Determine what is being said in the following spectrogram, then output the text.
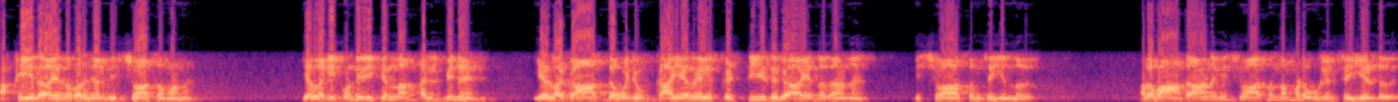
അഖീദ എന്ന് പറഞ്ഞാൽ വിശ്വാസമാണ്. ഇളകിക്കൊണ്ടിരിക്കുന്ന കൽബിനെ ഇളകാത്ത ഒരു കയറിൽ കെട്ടിയിടുക എന്നതാണ് വിശ്വാസം ചെയ്യുന്നത്. അഥവാ അതാണ് വിശ്വാസം നമ്മുടെ ഉള്ളിൽ ചെയ്യേണ്ടത്.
